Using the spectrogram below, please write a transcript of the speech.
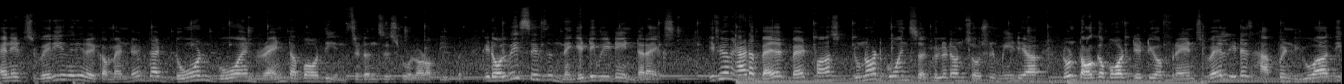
and it's very very recommended that don't go and rant about the incidences to a lot of people. It always says the negativity interacts. If you have had a bad bad past do not go and circulate on social media. Don't talk about it to your friends. Well it has happened. You are the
